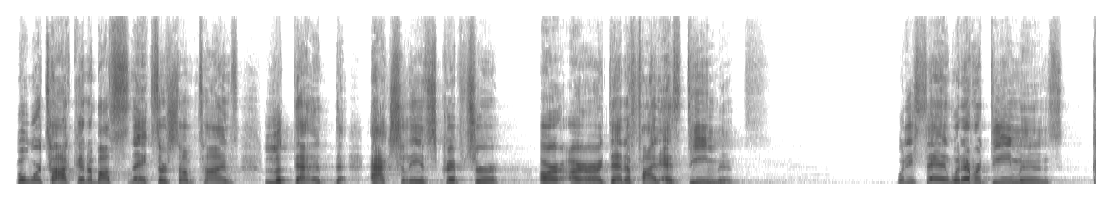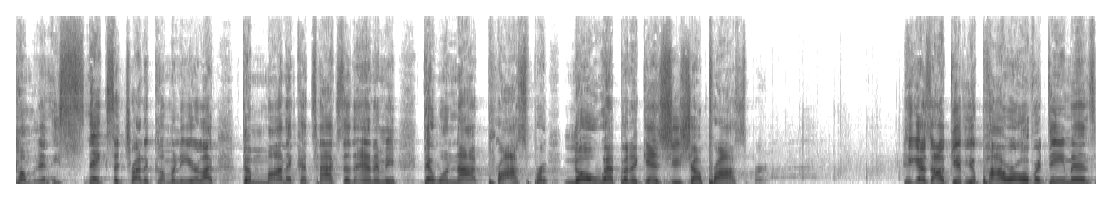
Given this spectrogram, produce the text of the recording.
But we're talking about snakes are sometimes looked at, actually in scripture, are, are identified as demons. What he's saying, whatever demons come, any snakes that try to come into your life, demonic attacks of the enemy, they will not prosper. No weapon against you shall prosper. He goes, I'll give you power over demons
